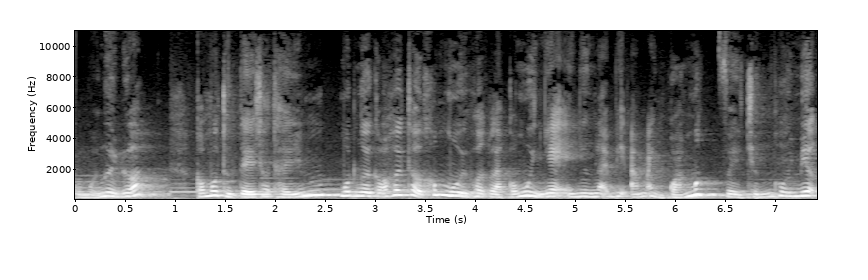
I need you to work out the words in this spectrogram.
của mỗi người nữa. Có một thực tế cho thấy một người có hơi thở không mùi hoặc là có mùi nhẹ nhưng lại bị ám ảnh quá mức về chứng hôi miệng.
